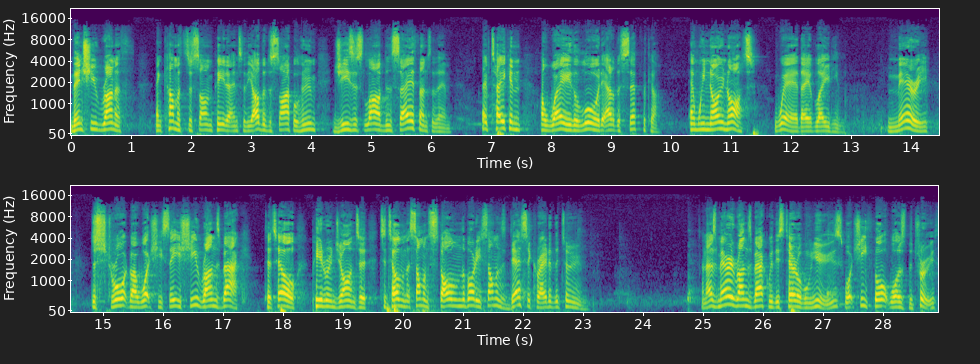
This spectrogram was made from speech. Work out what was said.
Then she runneth and cometh to Simon Peter and to the other disciple whom Jesus loved, and saith unto them, They've taken away the Lord out of the sepulchre, and we know not where they have laid him. Mary, distraught by what she sees, she runs back to tell Peter and John, to, to tell them that someone's stolen the body, someone's desecrated the tomb. And as Mary runs back with this terrible news, what she thought was the truth,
